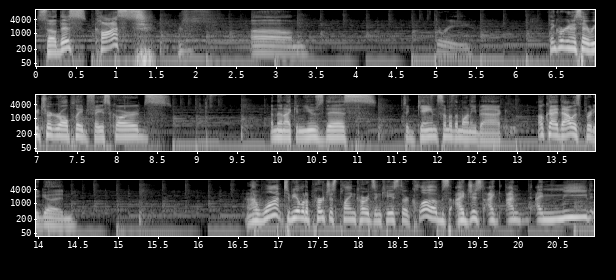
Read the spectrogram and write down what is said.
So this costs um three. I think we're gonna say retrigger all played face cards. And then I can use this to gain some of the money back. Okay, that was pretty good. And I want to be able to purchase playing cards in case they're clubs. I just I I'm I need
